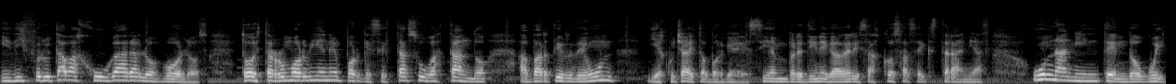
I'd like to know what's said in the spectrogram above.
y disfrutaba jugar a los bolos. Todo este rumor viene porque se está subastando a partir de un, y escucha esto porque siempre tiene que haber esas cosas extrañas, una Nintendo Wii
